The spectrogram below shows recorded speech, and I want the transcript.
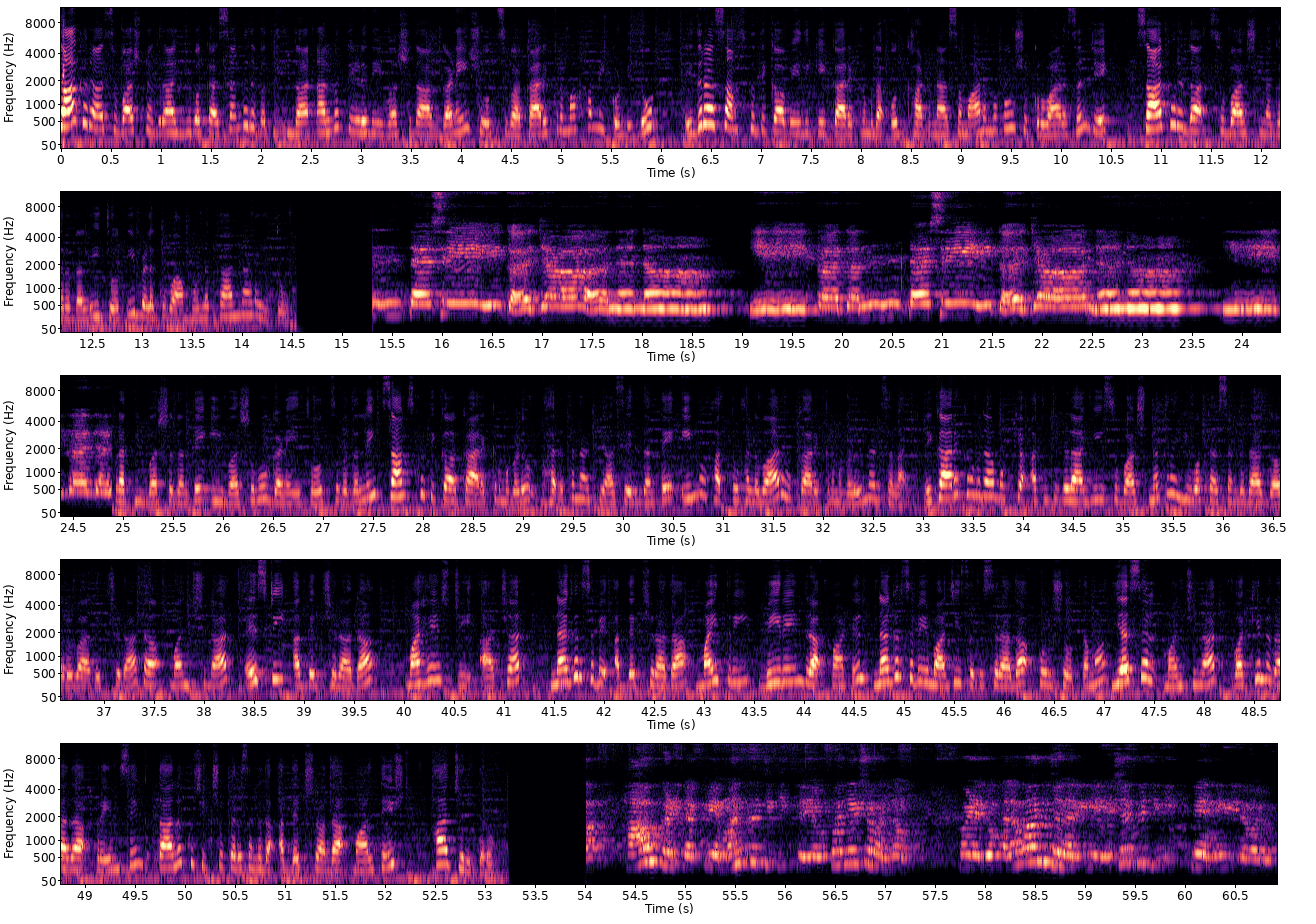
ಸಾಗರ ಸುಭಾಷ್ ನಗರ ಯುವಕ ಸಂಘದ ವತಿಯಿಂದ ನಲವತ್ತೇಳನೇ ವರ್ಷದ ಗಣೇಶೋತ್ಸವ ಕಾರ್ಯಕ್ರಮ ಹಮ್ಮಿಕೊಂಡಿದ್ದು, ಇದರ ಸಾಂಸ್ಕೃತಿಕ ವೇದಿಕೆ ಕಾರ್ಯಕ್ರಮದ ಉದ್ಘಾಟನಾ ಸಮಾರಂಭವು ಶುಕ್ರವಾರ ಸಂಜೆ ಸಾಗರದ ಸುಭಾಷ್ ನಗರದಲ್ಲಿ ಜ್ಯೋತಿ ಬೆಳಗುವ ಮೂಲಕ ನಡೆಯಿತು. ಶ್ರೀ ಗಜಾನನ, ಏಕದಂತ ಶ್ರೀ ಏಕದಂತ ಪ್ರತಿ ವರ್ಷದಂತೆ ಈ ವರ್ಷವೂ ಗಣೇಶೋತ್ಸವದಲ್ಲಿ ಸಾಂಸ್ಕೃತಿಕ ಕಾರ್ಯಕ್ರಮಗಳು, ಭರತನಾಟ್ಯ ಸೇರಿದಂತೆ ಇನ್ನು ಹತ್ತು ಹಲವಾರು ಕಾರ್ಯಕ್ರಮಗಳು ನಡೆಸಲಾಯಿತು. ಈ ಕಾರ್ಯಕ್ರಮದ ಮುಖ್ಯ ಅತಿಥಿಗಳಾಗಿ ಸುಭಾಷ್ ನಗರ ಯುವಕ ಸಂಘದ ಗೌರವ ಅಧ್ಯಕ್ಷರಾದ ಮಂಜುನಾಥ್, ಎಸ್ಟಿ ಅಧ್ಯಕ್ಷರಾದ ಮಹೇಶ್ ಜಿ ಆಚಾರ್, ನಗರಸಭೆ ಅಧ್ಯಕ್ಷರಾದ ಮೈತ್ರಿ ವೀರೇಂದ್ರ ಪಾಟೀಲ್, ನಗರಸಭೆ ಮಾಜಿ ಸದಸ್ಯರಾದ ಪುರುಷೋತ್ತಮ, ಎಸ್ಎಲ್ ಮಂಜುನಾಥ್, ವಕೀಲರಾದ ಪ್ರೇಮ್ ಸಿಂಗ್, ತಾಲೂಕು ಶಿಕ್ಷಕರ ಸಂಘದ ಅಧ್ಯಕ್ಷರಾದ ಮಾಲ್ತೇಶ್ ಹಾಜರಿದ್ದರು. ಚಿಕಿತ್ಸೆಯ ಉಪದೇಶವನ್ನು ಪಡೆದು ಹಲವಾರು ಜನರಿಗೆ ಯಶಸ್ವಿ ಚಿಕಿತ್ಸೆ ನೀಡಿದವರು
